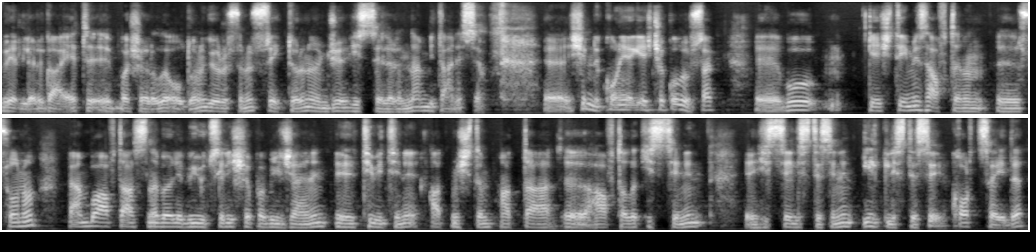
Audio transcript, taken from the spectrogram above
verileri gayet e, başarılı olduğunu görürsünüz. Sektörün öncü hisselerinden bir tanesi. E, şimdi konuya geçecek olursak e, bu geçtiğimiz haftanın e, sonu ben bu hafta aslında böyle bir yükseliş yapabileceğinin e, tweetini atmıştım. Hatta e, haftalık hissenin e, hisse listesinin ilk listesi Kortsa'ydı.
